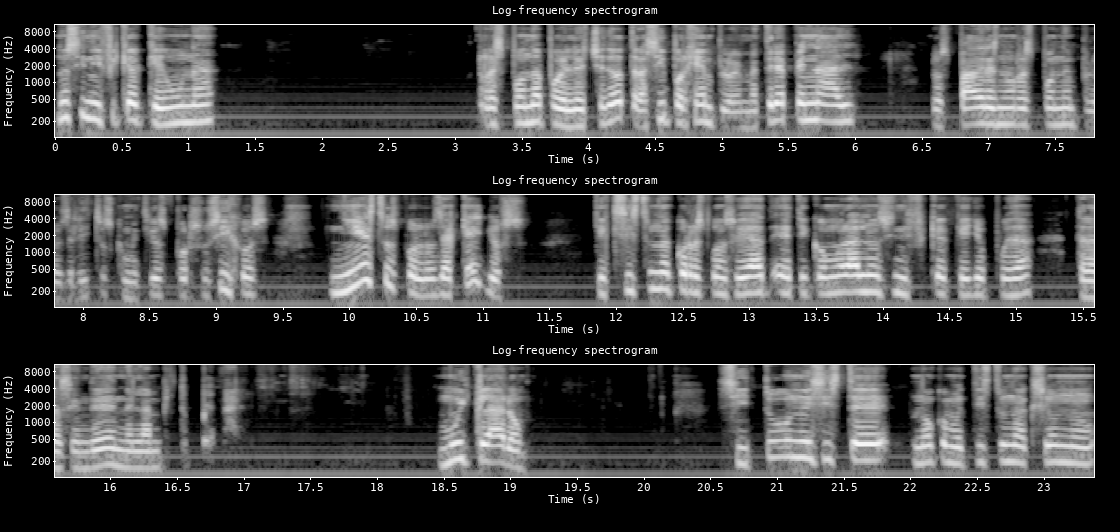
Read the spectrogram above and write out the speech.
no significa que una responda por el hecho de otra. Así, por ejemplo, en materia penal, los padres no responden por los delitos cometidos por sus hijos, ni estos por los de aquellos. Que existe una corresponsabilidad ético-moral no significa que ello pueda trascender en el ámbito penal. Muy claro, si tú no hiciste, no cometiste una acción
